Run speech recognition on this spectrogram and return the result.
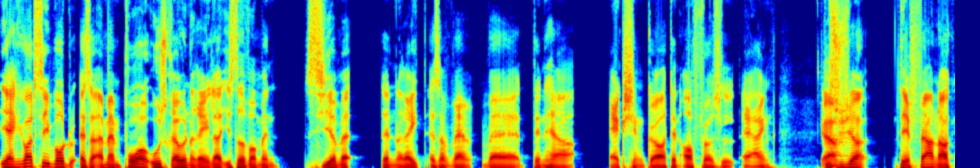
jeg kan godt se, hvor du, altså, at man bruger uskrevne regler, i stedet for at man siger, hvad den, rigt, altså, hvad, hvad den her action gør, den opførsel er, ikke? Det Ja. synes jeg, det er fair nok.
